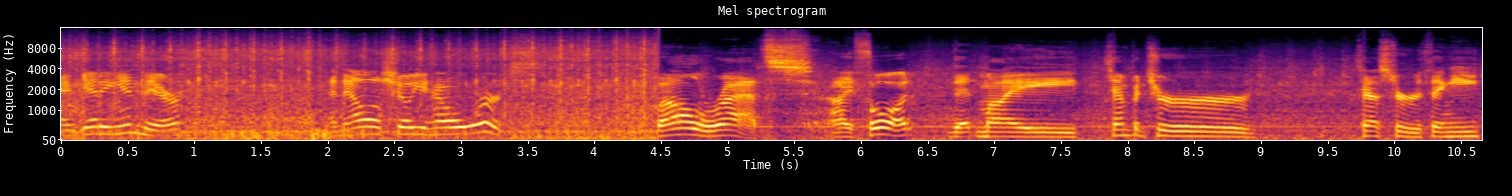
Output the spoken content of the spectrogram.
and getting in there. And now I'll show you how it works. Well, rats. I thought that my temperature tester thingy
